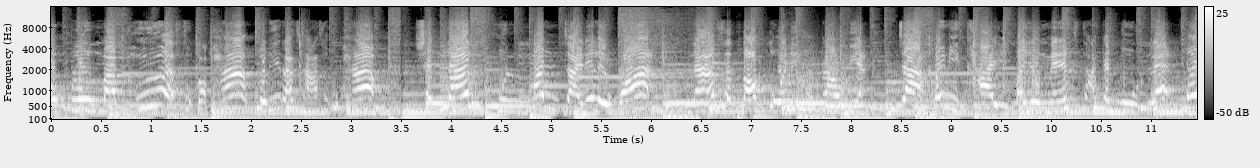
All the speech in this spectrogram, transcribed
ราปรุงมาเพื่อสุขภาพคนที่รักษาสุขภาพ ฉะนั้นคุณมั่นใจได้เลยว่า น้ำสต๊อกตัวนี้ของเราเนี่ยจะไม่มีไข่มายองเนสสารกันบูดและไม่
